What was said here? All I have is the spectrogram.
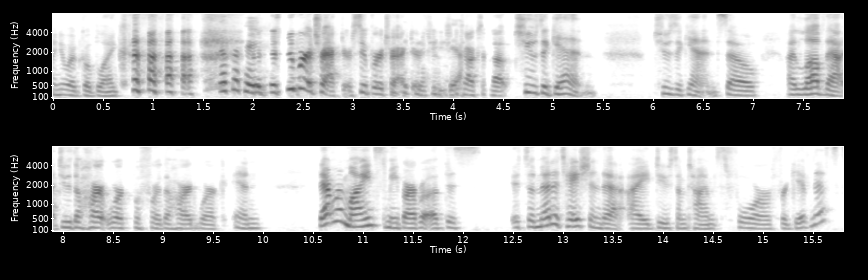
I knew I'd go blank. That's okay. The super attractor, super attractor. She, she yeah. talks about choose again, choose again. So I love that. Do the heart work before the hard work. And that reminds me, Barbara, of this. It's a meditation that I do sometimes for forgiveness.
